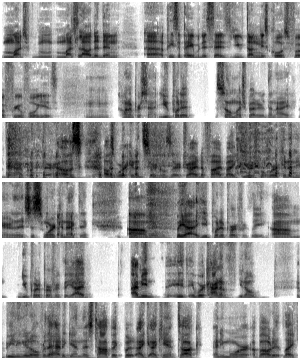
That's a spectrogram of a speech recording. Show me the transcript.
much much louder than uh, a piece of paper that says you've done this course for three or four years. 100 mm-hmm. percent. You put it so much better than I than I put it there. I was I was working in circles there, trying to find my gears were working in here, and they just weren't connecting. Um, but yeah, he put it perfectly. Um, you put it perfectly. I, I mean, it, it, we're kind of you know beating it over the head again this topic, but I I can't talk anymore about it. Like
